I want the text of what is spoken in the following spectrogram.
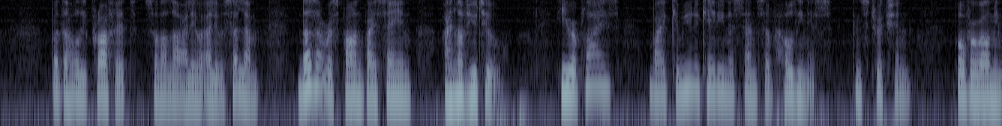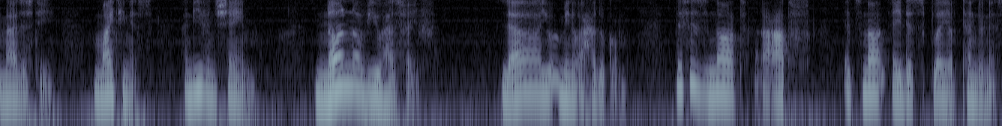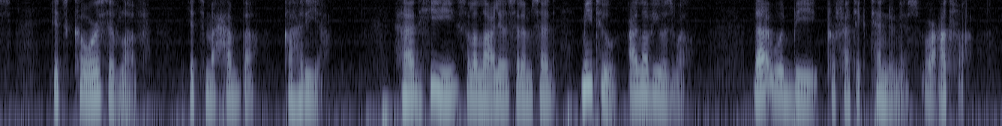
But the Holy Prophet wasallam doesn't respond by saying, I love you too. He replies by communicating a sense of holiness, constriction, overwhelming majesty, mightiness, and even shame. None of you has faith. لا يؤمن أحدكم. This is not atf. It's not a display of tenderness. It's coercive love. It's mahabba qahriya. Had he وسلم, said, Me too, I love you as well, that would be prophetic tenderness or atfa,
